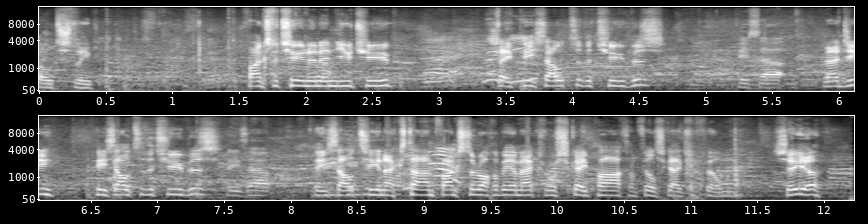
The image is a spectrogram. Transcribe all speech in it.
go to sleep. Thanks for tuning in, YouTube. Say peace out to the tubers. Peace out. Reggie, peace out to the tubers. Peace out. Peace out, see you next time. Thanks to Rocker BMX, Rush Skate Park, and Phil Skeggs for filming. See ya.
